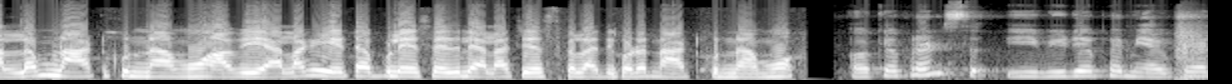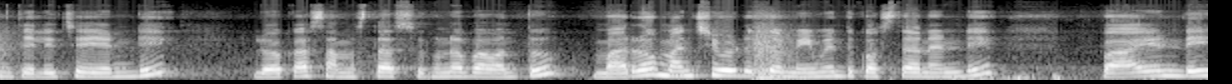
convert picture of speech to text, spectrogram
అల్లం నాటుకున్నాము అవి ఎలాగ ఏ టబ్బులు ఏ సైజులు ఎలా చేసుకోవాలో అది కూడా నాటుకున్నాము. ఓకే ఫ్రెండ్స్ ఈ వీడియోపై మీ అభిప్రాయం తెలియచేయండి. లోకా సంస్థ సుగుణ భవంతు. మరో మంచి వీడియోతో మీ ముందుకు వస్తానండి. బాయ్ అండి.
